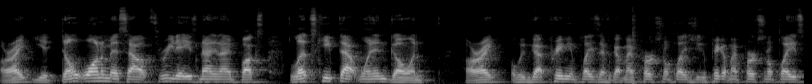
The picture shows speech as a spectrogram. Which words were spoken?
All right. You don't want to miss out. Three days, 99 bucks. Let's keep that winning going. All right. We've got premium plays. I've got my personal plays. You can pick up my personal plays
